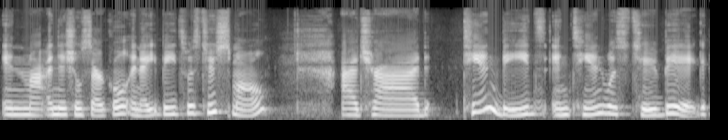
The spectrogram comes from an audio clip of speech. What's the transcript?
in my initial circle, and 8 beads was too small. I tried 10 beads and 10 was too big.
